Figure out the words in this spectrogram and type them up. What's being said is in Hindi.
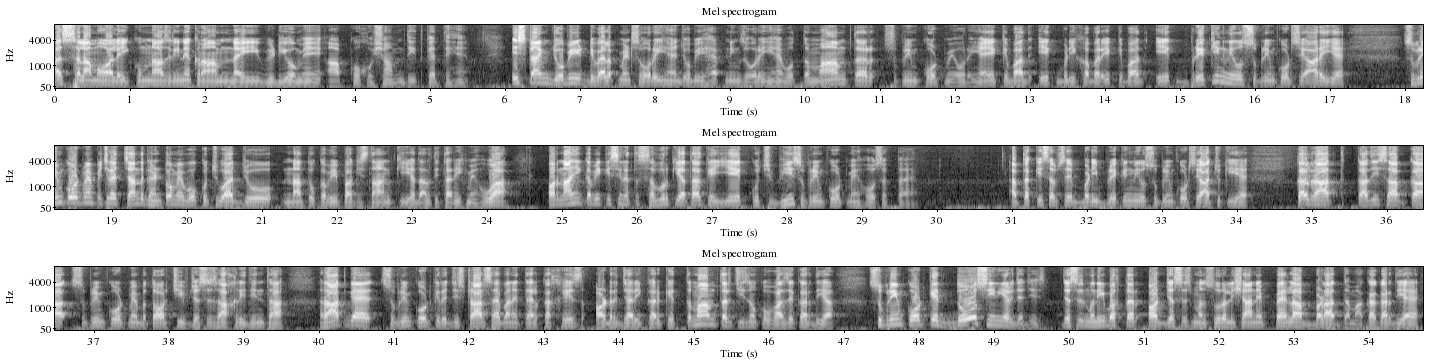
असलकुम नाजरीन कराम नई वीडियो में आपको खुश आमदीद कहते हैं। इस टाइम जो भी डेवलपमेंट्स हो रही हैं, जो भी हैपनिंग्स हो रही हैं, वो तमाम तर सुप्रीम कोर्ट में हो रही हैं। एक के बाद एक बड़ी खबर, एक के बाद एक ब्रेकिंग न्यूज़ सुप्रीम कोर्ट से आ रही है। सुप्रीम कोर्ट में पिछले चंद घंटों में वो कुछ हुआ जो ना तो कभी पाकिस्तान की अदालती तारीख में हुआ और ना ही कभी किसी ने तस्वुर किया था कि ये कुछ भी सुप्रीम कोर्ट में हो सकता है। अब तक की सबसे बड़ी ब्रेकिंग न्यूज़ सुप्रीम कोर्ट से आ चुकी है। कल रात काजी साहब का सुप्रीम कोर्ट में बतौर चीफ जस्टिस आखिरी दिन था। रात गए सुप्रीम कोर्ट की रजिस्ट्रार साहिबा ने तहलका खेज ऑर्डर जारी करके तमाम तर चीज़ों को वाज कर दिया। सुप्रीम कोर्ट के दो सीनियर जजेस जस्टिस मुनीब अख्तर और जस्टिस मंसूर अली शाह ने पहला बड़ा धमाका कर दिया है।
